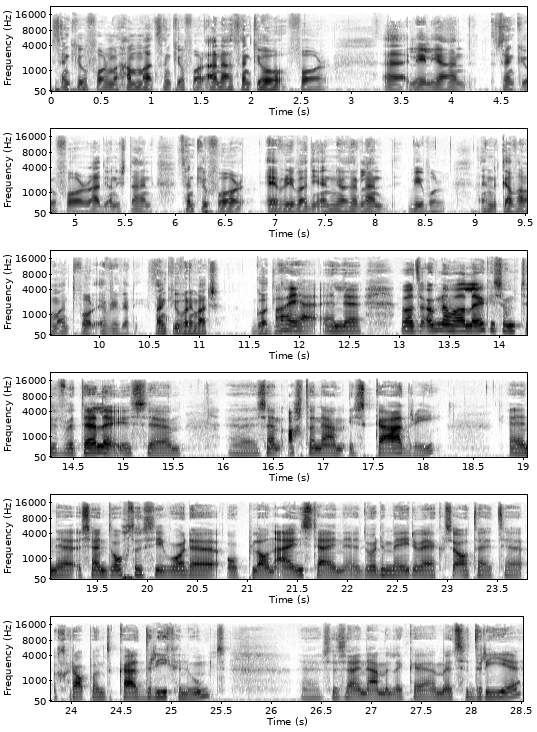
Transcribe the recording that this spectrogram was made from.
Thank you for Muhammad. Thank you for Anna. Thank you for uh, Lilian. Thank you for Radio Einstein. Thank you for everybody in Netherlands, people and government, for everybody. Thank you very much. God. Oh ja, en wat ook nog wel leuk is om te vertellen is... eh, zijn achternaam is Kadri. En eh, zijn dochters die worden op plan Einstein eh, door de medewerkers altijd eh, grappend K3 genoemd. Eh, ze zijn namelijk eh, met z'n drieën.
